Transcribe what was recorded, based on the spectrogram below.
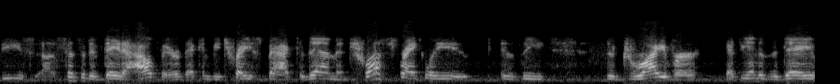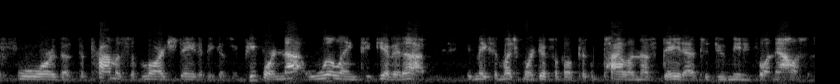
these uh, sensitive data out there that can be traced back to them. And trust, frankly, is, is the, the driver at the end of the day for the, the promise of large data because if people are not willing to give it up, it makes it much more difficult to compile enough data to do meaningful analysis.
